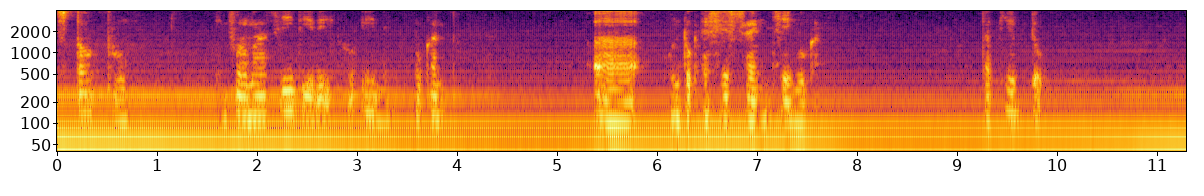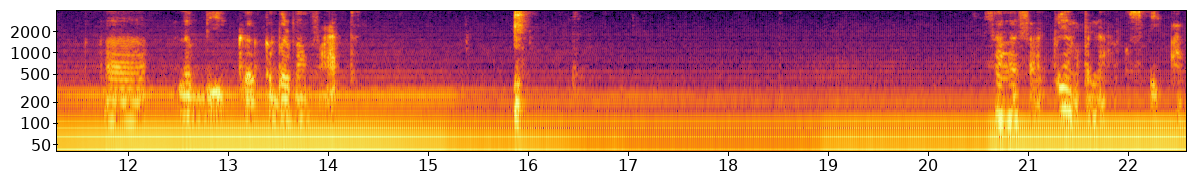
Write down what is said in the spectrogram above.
Stop bro informasi diriku ini bukan uh, untuk eksistensi bukan tapi untuk uh, lebih ke kebermanfaatan salah satu yang pernah aku speak up.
